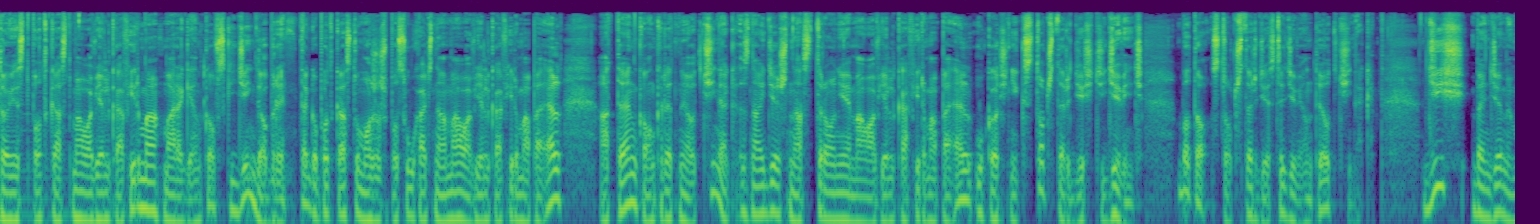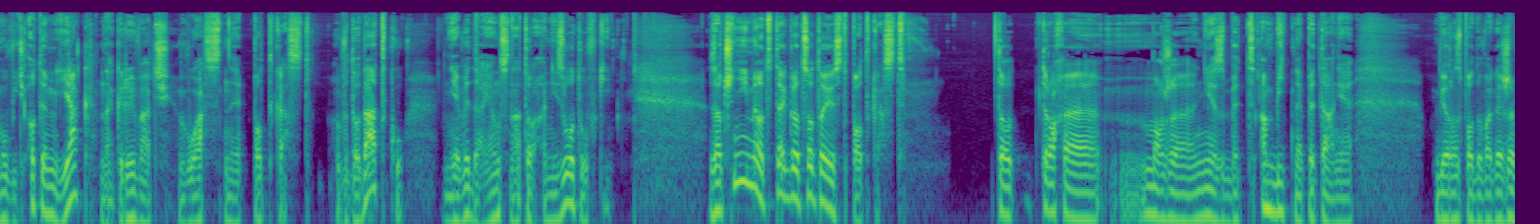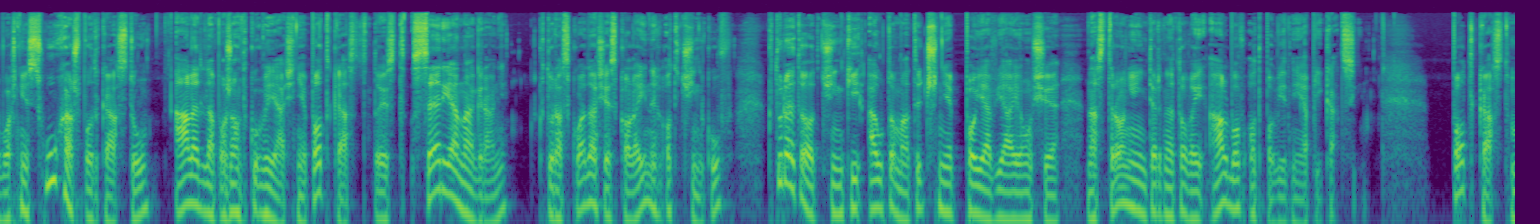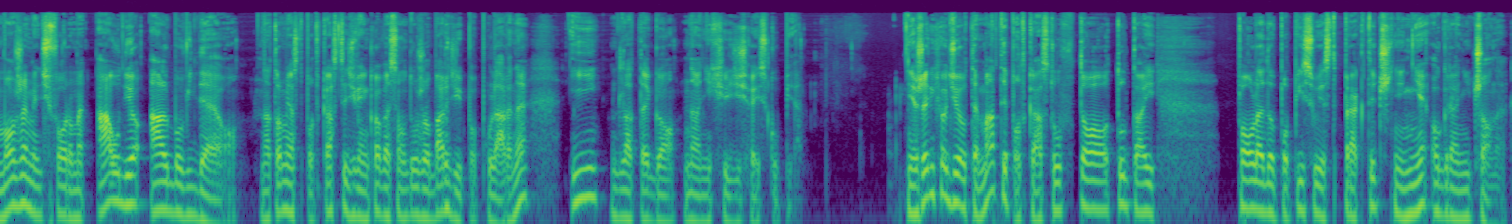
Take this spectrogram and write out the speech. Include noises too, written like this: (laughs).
To jest podcast Mała Wielka Firma, Marek Jankowski. Dzień dobry. Tego podcastu możesz posłuchać na maławielkafirma.pl, a ten konkretny odcinek znajdziesz na stronie maławielkafirma.pl ukośnik 149, bo to 149 odcinek. Dziś będziemy mówić o tym, jak nagrywać własny podcast. W dodatku, nie wydając na to ani złotówki. Zacznijmy od tego, co to jest podcast. To trochę może niezbyt ambitne pytanie biorąc pod uwagę, że właśnie słuchasz podcastu, ale dla porządku wyjaśnię. Podcast to jest seria nagrań, która składa się z kolejnych odcinków, które to odcinki automatycznie pojawiają się na stronie internetowej albo w odpowiedniej aplikacji. Podcast może mieć formę audio albo wideo, natomiast podcasty dźwiękowe są dużo bardziej popularne i dlatego na nich się dzisiaj skupię. Jeżeli chodzi o tematy podcastów, to tutaj pole do popisu jest praktycznie nieograniczone.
